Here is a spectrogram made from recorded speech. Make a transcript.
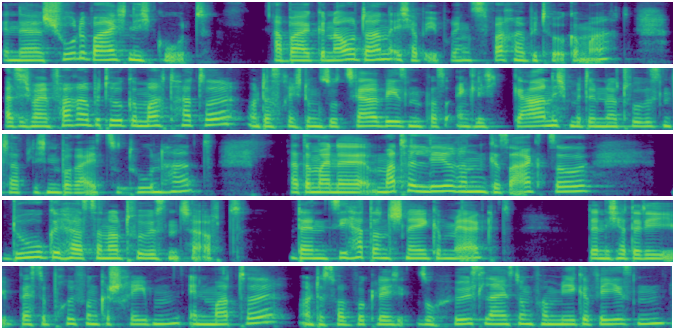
in der Schule war ich nicht gut. Aber genau dann, ich habe übrigens Fachabitur gemacht. Als ich mein Fachabitur gemacht hatte und das Richtung Sozialwesen, was eigentlich gar nicht mit dem naturwissenschaftlichen Bereich zu tun hat, hatte meine Mathelehrerin gesagt so, du gehörst zur Naturwissenschaft. Denn sie hat dann schnell gemerkt, denn ich hatte die beste Prüfung geschrieben in Mathe und das war wirklich so Höchstleistung von mir gewesen,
